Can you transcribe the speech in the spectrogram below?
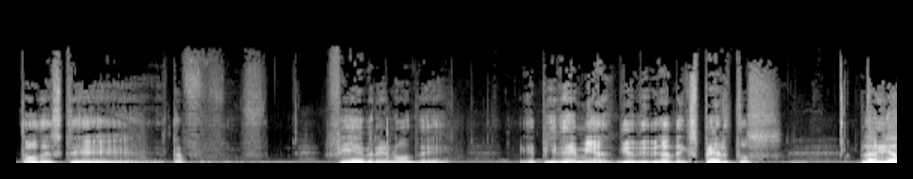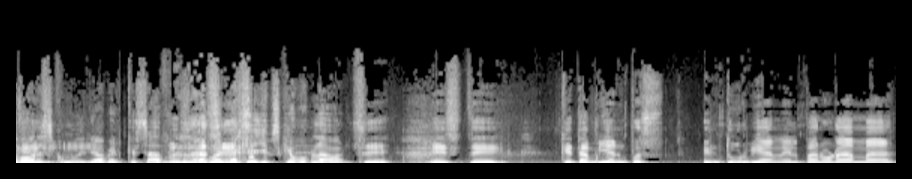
toda este, esta fiebre, ¿no? De epidemia, yo diría, de expertos planeadores, como diría Abel ¿verdad? aquellos que volaban. Sí, este, que también pues enturbian el panorama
